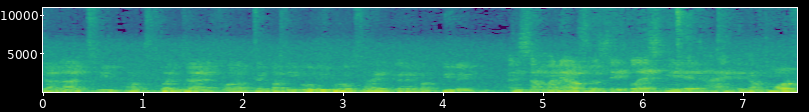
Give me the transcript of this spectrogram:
ज्यादा अच्छी भक्त बन जाए और अपने पति को भी प्रोत्साहित करे भक्ति में And someone else would say, bless me that I can have more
